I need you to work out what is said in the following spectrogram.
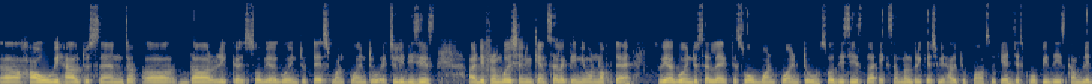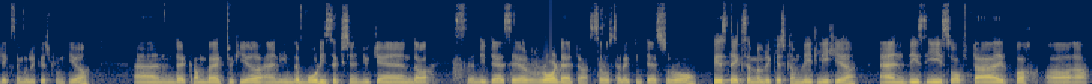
uh, how we have to send uh, the request. So we are going to test 1.2 actually this is a different version. You can select any one of that. So we are going to select SOAP 1.2 so this is the XML request we have to pass. Okay just copy this complete XML request from here and uh, come back to here. And in the body section you can uh, send it as a raw data. So select it as raw. Paste the xml request completely here. And this is of type uh,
